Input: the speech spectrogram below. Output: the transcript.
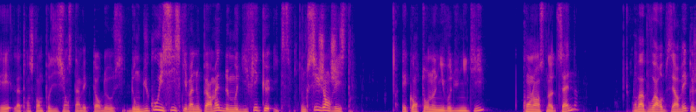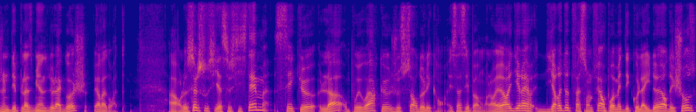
et la transform position c'est un vecteur 2 aussi. Donc du coup ici ce qui va nous permettre de modifier que x. Donc si j'enregistre et qu'on retourne au niveau d'Unity, qu'on lance notre scène, on va pouvoir observer que je me déplace bien de la gauche vers la droite. Alors le seul souci à ce système, c'est que là, on pouvait voir que je sors de l'écran. Et ça, c'est pas bon. Alors il y aurait, d'autres façons de faire. On pourrait mettre des colliders, des choses.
